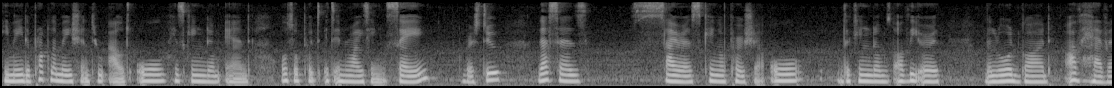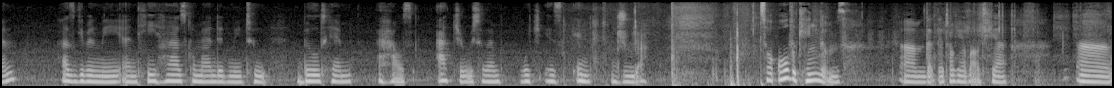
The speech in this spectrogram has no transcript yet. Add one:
he made a proclamation throughout all his kingdom and also put it in writing, saying, verse 2 Thus says Cyrus, king of Persia, all the kingdoms of the earth, the Lord God of heaven has given me, and he has commanded me to build him a house at Jerusalem, which is in Judah. So, all the kingdoms um, that they're talking about here, uh,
